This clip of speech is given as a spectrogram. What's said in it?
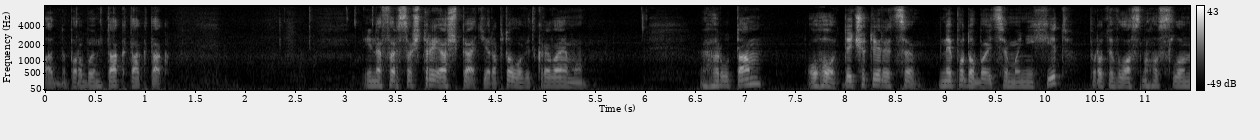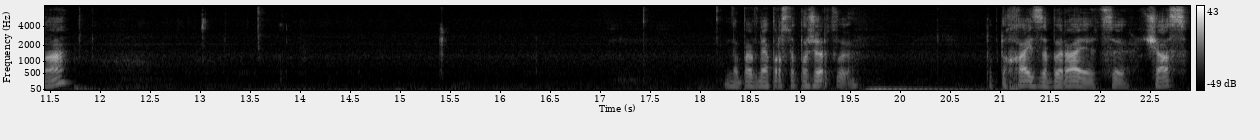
Ладно, пробуємо так, так, так. І на ферзь H3, H5. І раптово відкриваємо гру там. Ого, D4 це не подобається мені хід проти власного слона. Напевно, я просто пожертвую. Тобто хай забирає це час.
